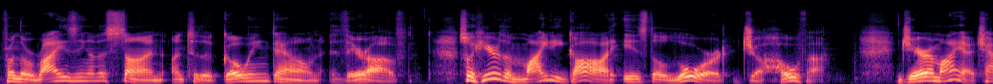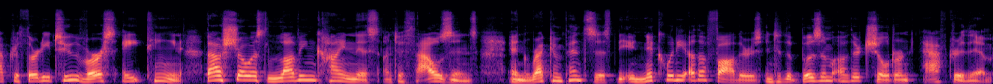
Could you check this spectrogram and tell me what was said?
from the rising of the sun unto the going down thereof. So here the mighty God is the Lord Jehovah. Jeremiah chapter 32, verse 18 Thou showest loving kindness unto thousands, and recompensest the iniquity of the fathers into the bosom of their children after them.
